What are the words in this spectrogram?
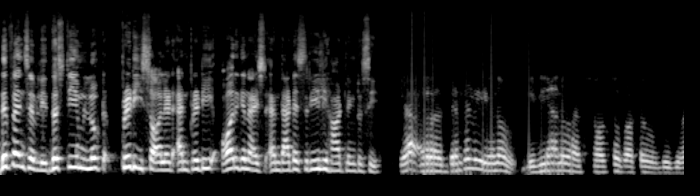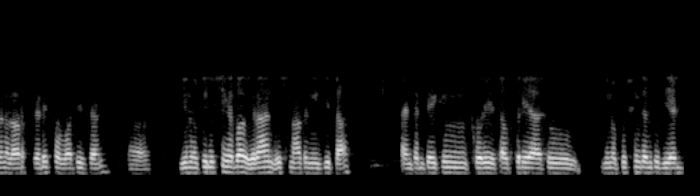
defensively, this team looked pretty solid and pretty organized, and that is really heartening to see. Yeah, uh, generally, you know, Bibiano has also got to be given a lot of credit for what he's done. Uh, you know, finishing above Iran is not an easy task and then taking Korea, South Korea to, you know, pushing them to the edge.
